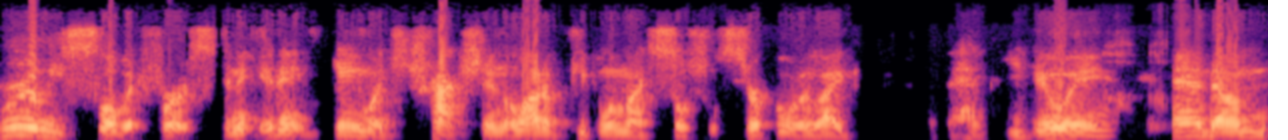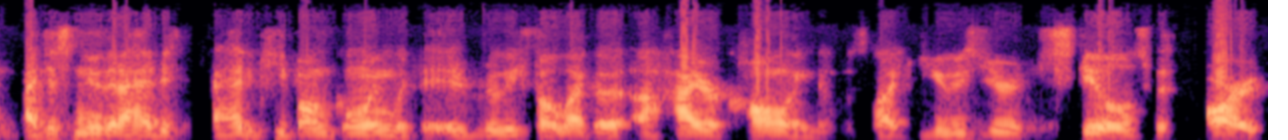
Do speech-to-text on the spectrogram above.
really slow at first. Didn't, it didn't gain much traction. A lot of people in my social circle were like, the heck are you doing? And um, I just knew that I had to I had to keep on going with it. It really felt like a, a higher calling that was like use your skills with art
